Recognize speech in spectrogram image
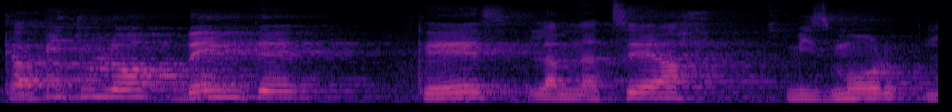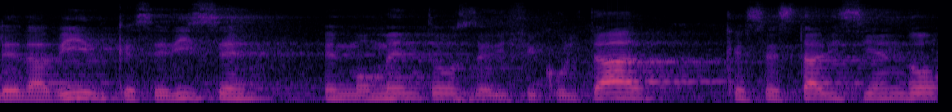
Capítulo 20, que es Lamnatseach Mismor le David, que se dice en momentos de dificultad, que se está diciendo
